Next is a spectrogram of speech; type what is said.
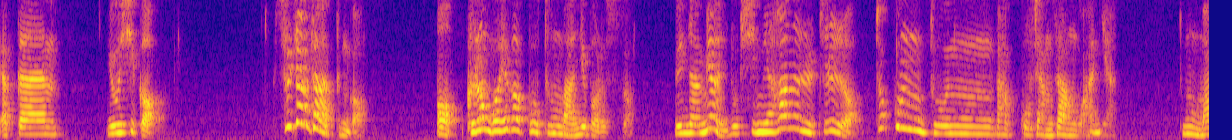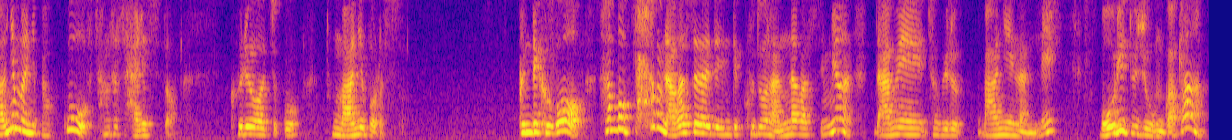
약간 요식업, 술장사 같은 거. 어, 그런 거 해갖고 돈 많이 벌었어. 왜냐면 욕심이 하늘을 찔러. 조금 돈 받고 장사한 거 아니야. 돈 많이 많이 받고 장사 잘했어. 그래가지고 돈 많이 벌었어. 근데 그거 한번 팍 나갔어야 되는데 그 돈 안 나갔으면 남의 저기를 많이 해놨네? 머리도 좋은가 봐.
